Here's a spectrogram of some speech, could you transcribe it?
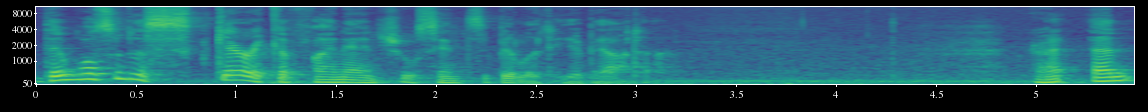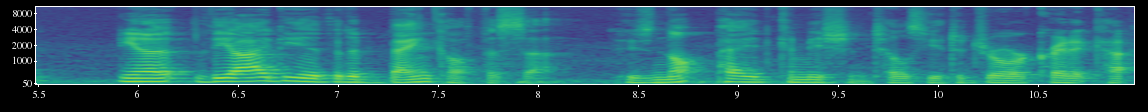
there wasn't a skerrick of financial sensibility about her. Right? And, you know, the idea that a bank officer who's not paid commission tells you to draw a credit card.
